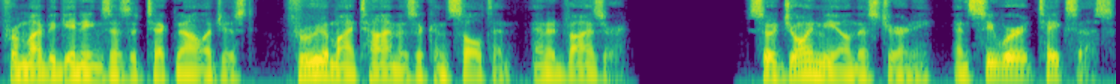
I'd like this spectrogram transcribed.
from my beginnings as a technologist, through to my time as a consultant and advisor. So join me on this journey and see where it takes us.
